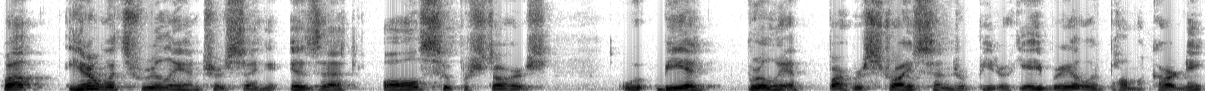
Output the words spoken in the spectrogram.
Well, you know what's really interesting is that all superstars, be it brilliant Barbra Streisand or Peter Gabriel or Paul McCartney,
